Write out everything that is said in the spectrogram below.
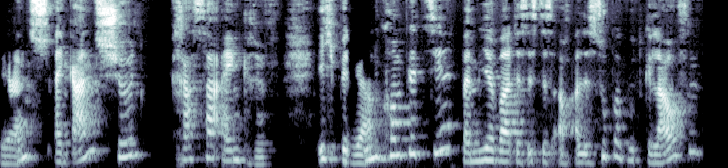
ja. ganz, ein ganz schön krasser Eingriff. Ich bin ja. unkompliziert. Bei mir war das, ist das auch alles super gut gelaufen.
